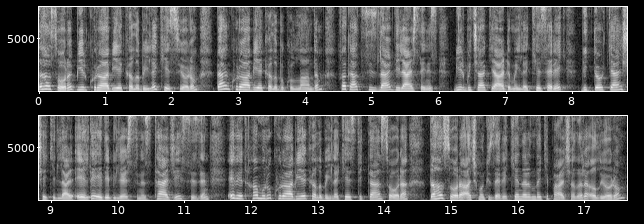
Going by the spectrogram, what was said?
Daha sonra bir kurabiye kalıbıyla kesiyorum. Ben kurabiye kalıbı kullandım. Fakat sizler dilerseniz bir bıçak yardımıyla keserek dikdörtgen şekiller elde edebilirsiniz. Tercih sizin. Evet hamuru kurabiye kalıbıyla kestikten sonra daha sonra açmak üzere kenarındaki parçaları alıyorum.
